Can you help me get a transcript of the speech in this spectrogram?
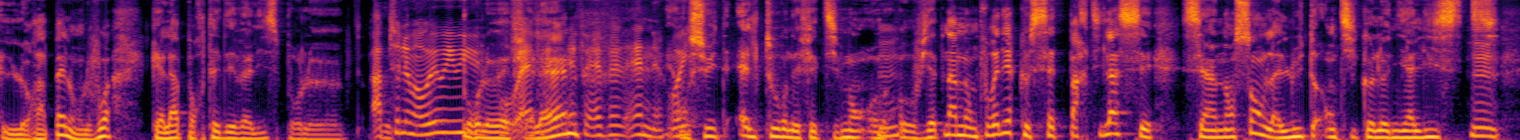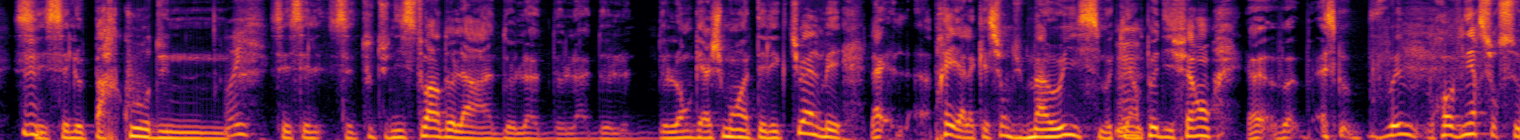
elle le rappelle, on le voit, qu'elle a porté des valises pour le... Absolument, oui, oui, oui. pour le FLN. FLN, Et oui. Ensuite, elle tourne effectivement au, Mm. au Vietnam. Mais on pourrait dire que cette partie-là, c'est c'est un ensemble. La lutte anticolonialiste, Mm. c'est c'est le parcours d'une. Oui. C'est- toute une histoire de la de la de la de, de l'engagement intellectuel. Mais la- après, il y a la question du maoïsme qui est Mm. un peu différent. Euh, Est-ce que vous pouvez revenir sur ce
